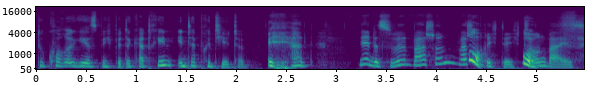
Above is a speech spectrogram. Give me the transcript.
du korrigierst mich bitte, Katrin, interpretierte. Ja, ja, das war schon, war schon oh, richtig. Joan oh. Baez.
